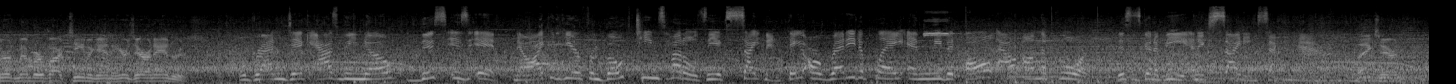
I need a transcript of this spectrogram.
Third member of our team again. Here's Erin Andrews. Well, Brad and Dick, as we know, this is it. Now, I could hear from both teams' huddles the excitement. They are ready to play and leave it all out on the floor. This is going to be an exciting second half. Thanks, Erin.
